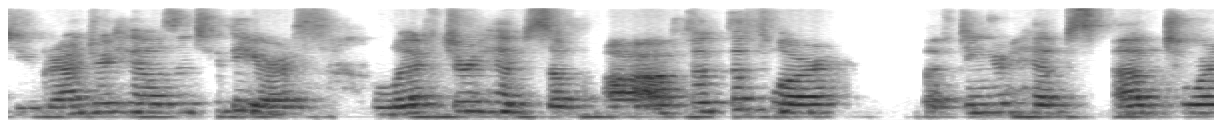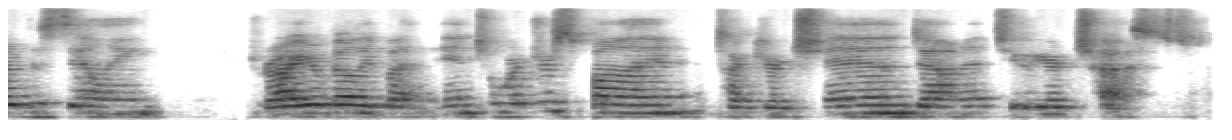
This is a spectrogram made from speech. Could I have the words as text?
So you ground your heels into the earth, lift your hips up off of the floor, lifting your hips up toward the ceiling. Draw your belly button in toward your spine, tuck your chin down into your chest.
